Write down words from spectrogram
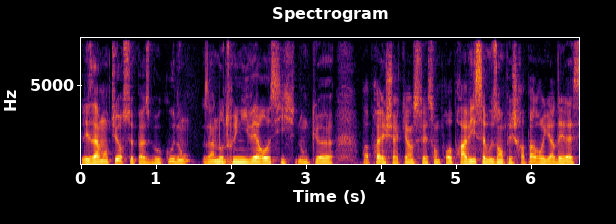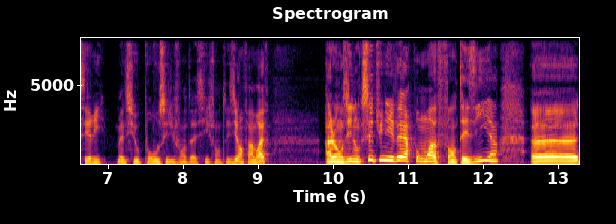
les aventures se passent beaucoup dans un autre univers aussi. Donc, euh, après, chacun se fait son propre avis, ça vous empêchera pas de regarder la série, même si pour vous c'est du fantastique, fantasy, enfin bref. Allons-y, donc cet univers pour moi fantasy, hein, euh,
